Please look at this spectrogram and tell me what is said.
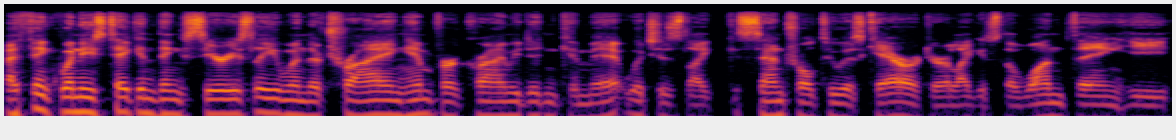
i think when he's taking things seriously when they're trying him for a crime he didn't commit which is like central to his character like it's the one thing he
